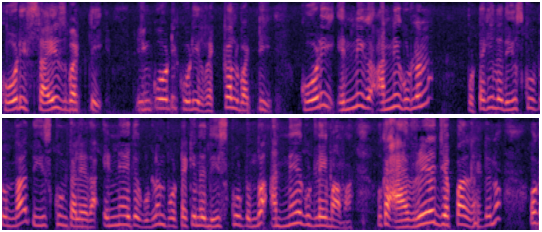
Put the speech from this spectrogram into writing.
కోడి సైజ్ బట్టి ఇంకోటి కోడి రెక్కలు బట్టి కోడి ఎన్ని అన్ని గుడ్లను పుట్ట కింద తీసుకుంటుందా తీసుకుంటలేదా? ఎన్ని అయితే గుడ్లను పుట్ట కింద తీసుకుంటుందో అన్నే గుడ్లే మామ. ఒక యావరేజ్ చెప్పాలంటేను ఒక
